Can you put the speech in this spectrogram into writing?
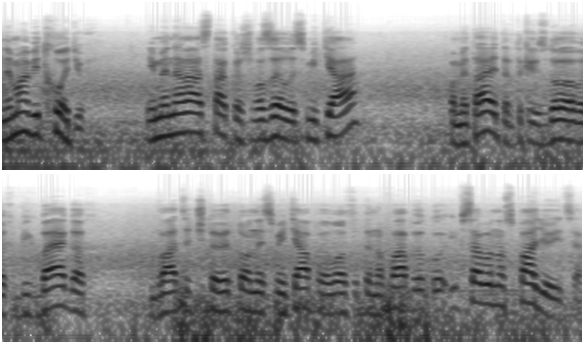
Нема відходів. І ми не раз також возили сміття. Пам'ятаєте, в таких здорових бікбегах 24 тонни сміття привозити на фабрику і все воно спалюється.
